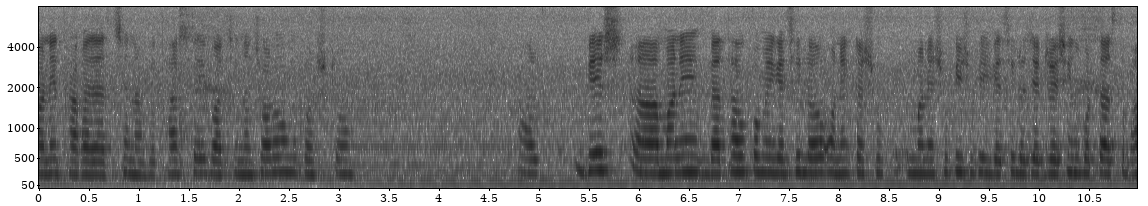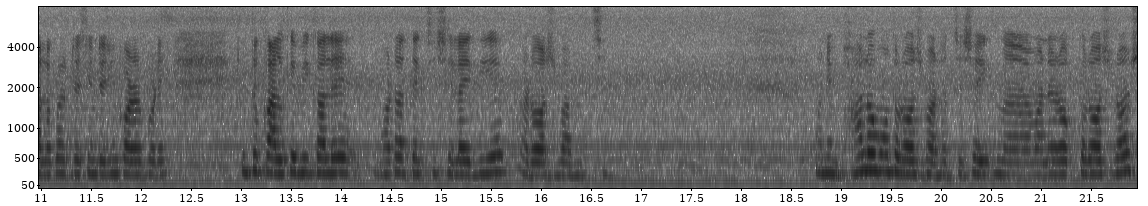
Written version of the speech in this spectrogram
মানে থাকা যাচ্ছে না তো থাকতেই পারছি না, চরম কষ্ট। আর বেশ মানে ব্যথাও কমে গেছিল, অনেকটা শুকি মানে শুকিয়ে শুকিয়ে গেছিল যে ড্রেসিং করতে আসতো, ভালো করে ড্রেসিং ড্রেসিং করার পরে। কিন্তু কালকে বিকালে হঠাৎ দেখছি সেলাই দিয়ে রস বার হচ্ছে। মানে ভালো মতো রস বার হচ্ছে, সেই মানে রক্ত রস রস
